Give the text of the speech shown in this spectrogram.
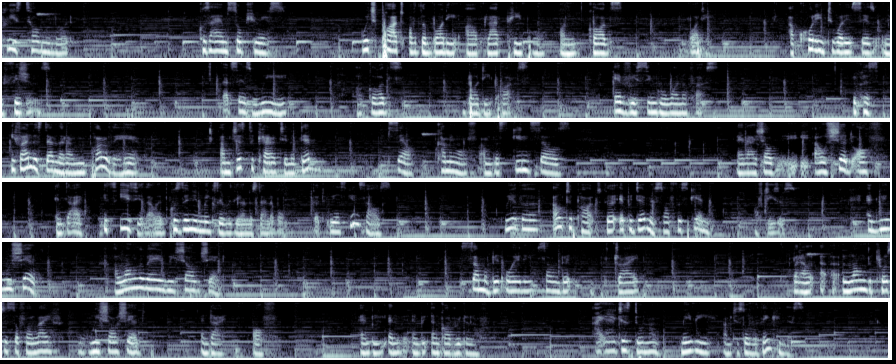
please tell me lord because i am so curious which part of the body are black people on god's body according to what it says in ephesians that says we are God's body parts. Every single one of us. Because if I understand that I'm part of the hair, I'm just a keratin, a dead cell coming off. I'm the skin cells. And I shall I'll shed off and die. It's easier that way because then it makes everything understandable that we are skin cells. We are the outer part, the epidermis of the skin of Jesus. And we will shed. Along the way, we shall shed. Some a bit oily, some a bit dry. But along the process of our life, we shall shed and die off and be and, and be and God ridden off. I, I just don't know maybe I'm just overthinking this.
